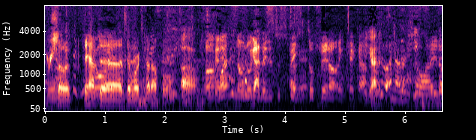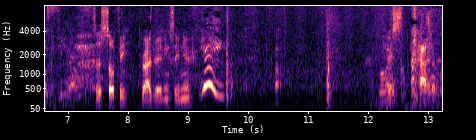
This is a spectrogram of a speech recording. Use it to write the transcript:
Green? So they have the, the work cut out for them. Okay. What? No, no, We got Just this. straight, jump straight out and kick out. You got it. another store. Straight up and kick out. This is Sophie, graduating senior. Yay! It's past her.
